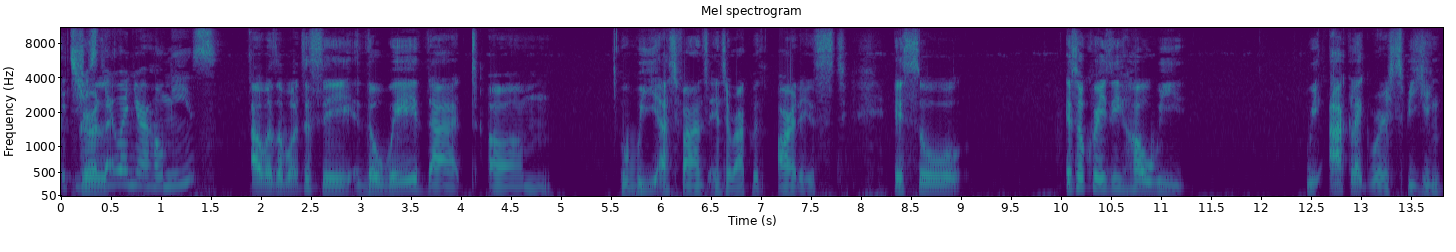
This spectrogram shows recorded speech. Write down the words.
It's just you and your homies. I was about to say the way that um we as fans interact with artists it's so it's so crazy how we we act like we're speaking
